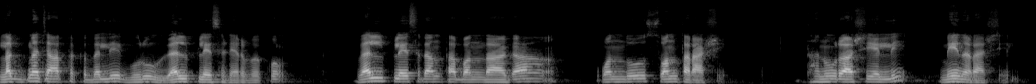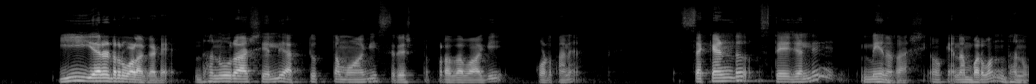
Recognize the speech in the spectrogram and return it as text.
ಲಗ್ನ ಜಾತಕದಲ್ಲಿ ಗುರು ವೆಲ್ ಪ್ಲೇಸ್ಡ್ ಇರಬೇಕು. ವೆಲ್ ಪ್ಲೇಸ್ಡ್ ಅಂತ ಬಂದಾಗ ಒಂದು ಸ್ವಂತ ರಾಶಿ, ಧನು ರಾಶಿಯಲ್ಲಿ ಮೀನ ರಾಶಿಯಲ್ಲಿ. ಈ ಎರಡರ ಒಳಗಡೆ ಧನು ರಾಶಿಯಲ್ಲಿ ಅತ್ಯುತ್ತಮವಾಗಿ, ಶ್ರೇಷ್ಠಪ್ರದವಾಗಿ ಕೊಡ್ತಾನೆ. ಸೆಕೆಂಡ್ ಸ್ಟೇಜಲ್ಲಿ ಮೀನ ರಾಶಿ ಓಕೆ ನಂಬರ್ ಒನ್ ಧನು.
